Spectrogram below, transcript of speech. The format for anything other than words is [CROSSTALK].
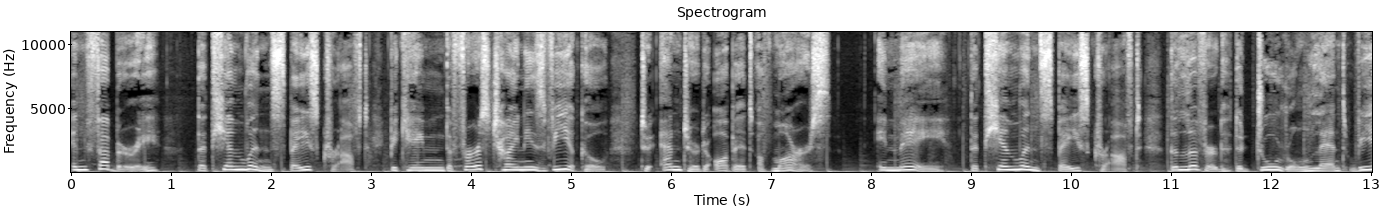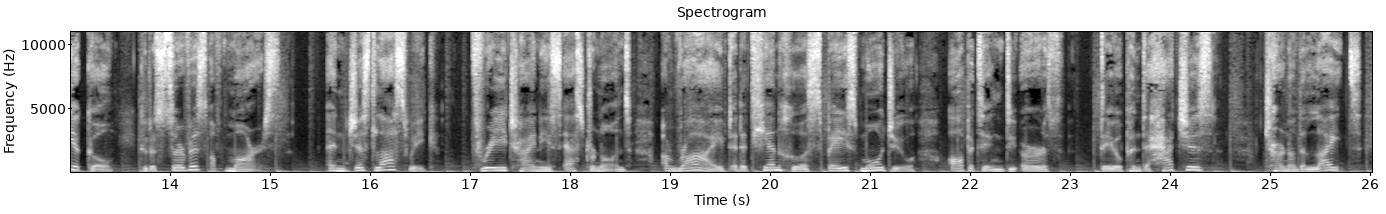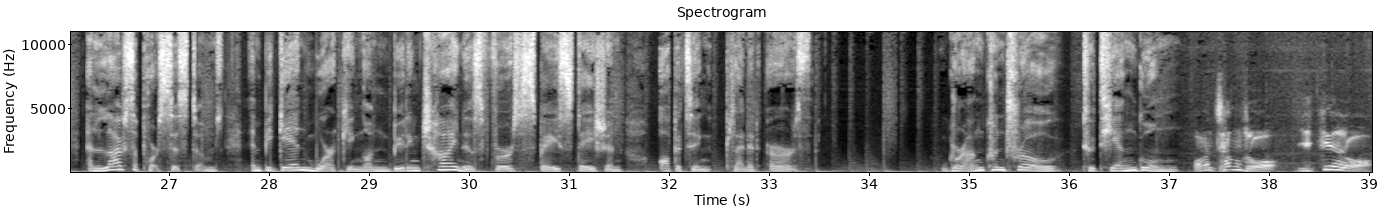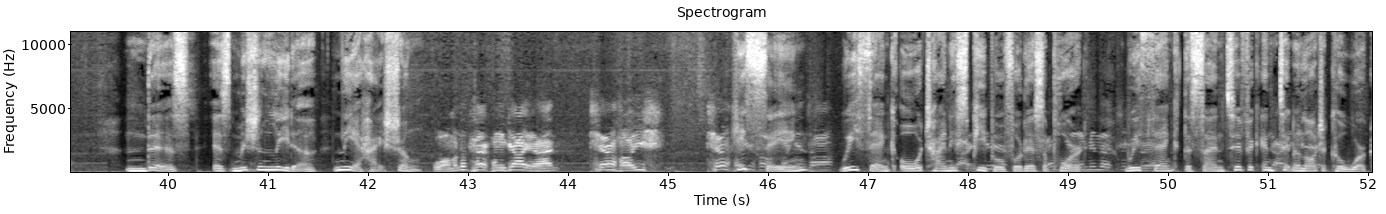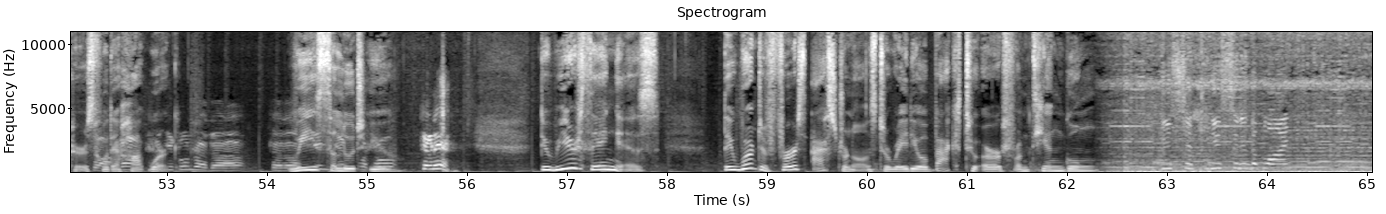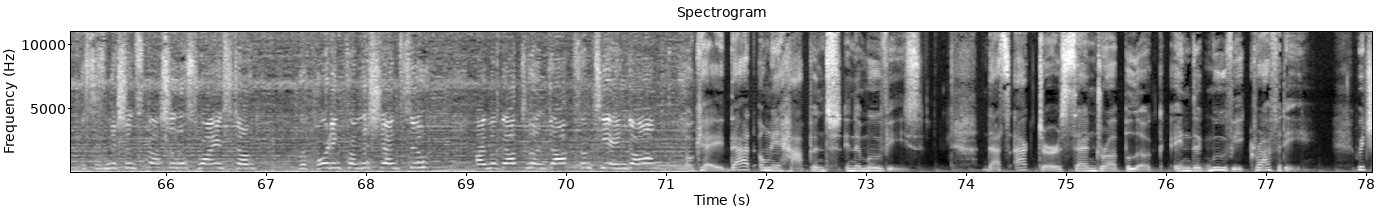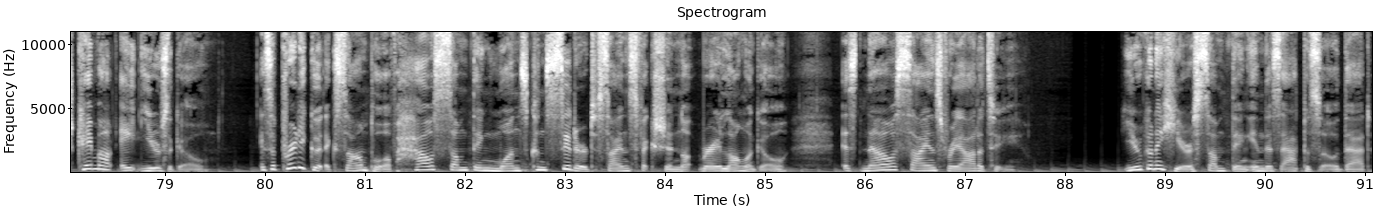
In February, the Tianwen spacecraft became the first Chinese vehicle to enter the orbit of Mars. In May, the Tianwen spacecraft delivered the Zhurong land vehicle to the surface of Mars. And just last week, three Chinese astronauts arrived at the Tianhe space module orbiting the Earth. They opened the hatches, turned on the lights and life support systems, and began working on building China's first space station orbiting planet Earth. Ground control to Tiangong. This is mission leader Nie Haisheng. He's saying, We thank all Chinese people for their support. We thank the scientific and technological workers for their hard work. We salute you. The weird thing is, they weren't the first astronauts to radio back to Earth from Tiangong. Houston, Houston in the blind. This is mission specialist Ryan Stone reporting from the Shenzhou. I'm about to undock from Tiangong. Okay, that only happened in the movies. That's actor Sandra Bullock in the movie Gravity, which came out eight years ago. It's a pretty good example of how something once considered science fiction not very long ago is now science reality. You're gonna hear something in this episode that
